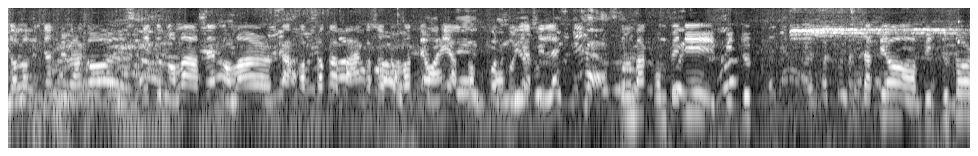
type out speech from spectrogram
জলসিঞ্চন বিভাগৰ যিটো নলা আছে, নলাৰ কাষত থকা বাঁহ গছৰ তলত তেওঁ আহি আত্মগোপন কৰি আছিলে। কোনোবা কোম্পেনীৰ বিদ্যুৎ, জাতীয় বিদ্যুতৰ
